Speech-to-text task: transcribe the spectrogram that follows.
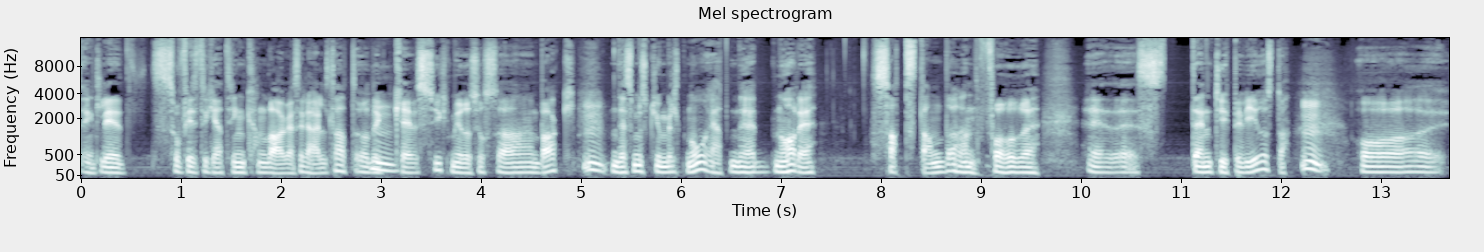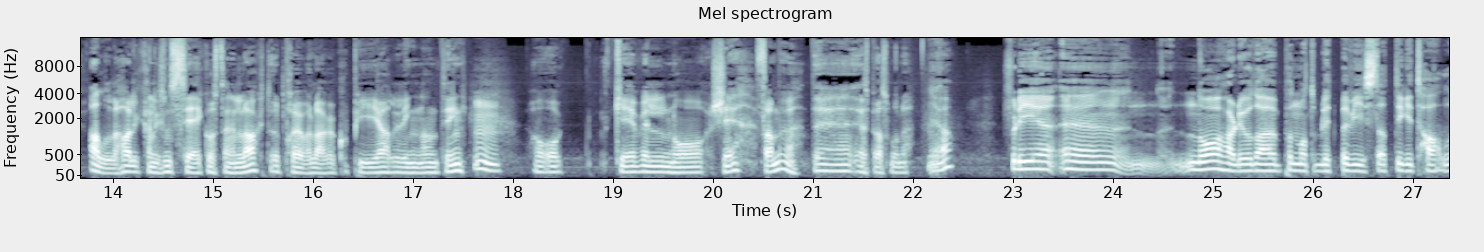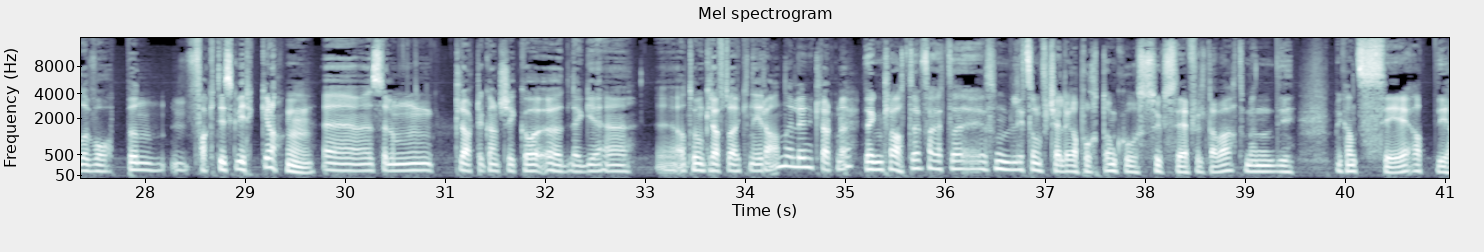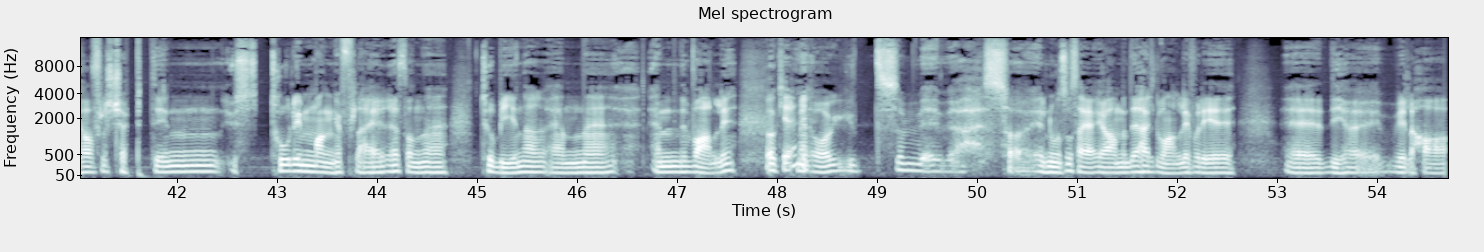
egentlig sofistikerte ting kan lages i det hele tatt. Og det Mm. krever sykt mye ressurser bak. Mm. Men det som er skummelt nå, er at det, nå har det satt standarden for eh, eh, den type virus. da. Mm. Og alle har, kan liksom se hvordan den er lagd, og prøve å lage kopier eller lignende ting. Mm. Og, og hva vil nå skje fremover? Det er spørsmålet. Ja, fordi eh, nå har det jo da på en måte blitt bevist at digitale våpen faktisk virker, da. Mm. Eh, selv om den klarte kanskje ikke å ødelegge eh, atomkraftverkene i Iran, eller klarte den det? Den klarte, for det er litt sånn forskjellige rapporter om hvor suksessfullt det har vært, men de, vi kan se at de har kjøpt inn utrolig mange flere sånne turbiner enn en vanlig. Okay. Men òg så, så er det noen som sier ja, men det er helt vanlig fordi eh, de vil ha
